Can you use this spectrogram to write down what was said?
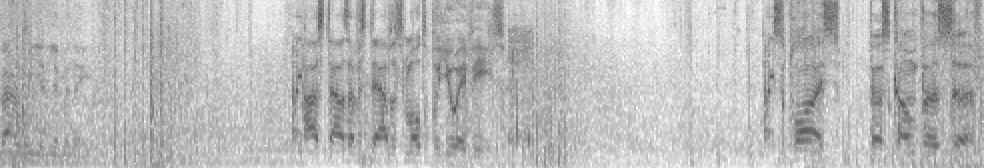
Battery eliminated. Hostiles have established multiple UAVs. Supplies. First come, first served.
